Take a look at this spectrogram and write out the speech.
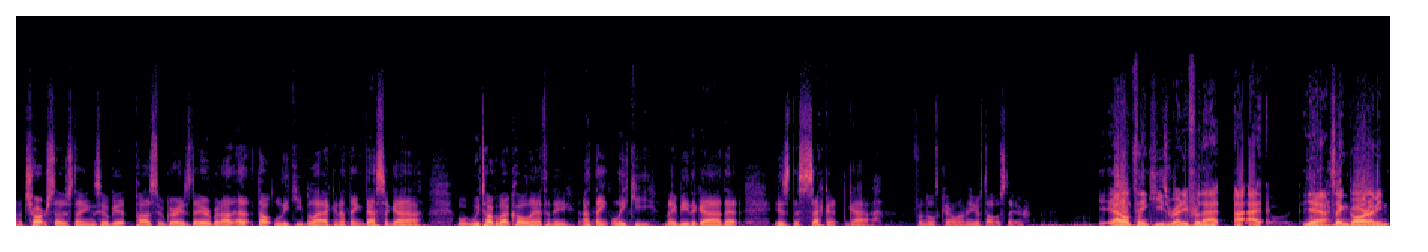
uh, charts those things, he'll get positive grades there. But I, I, thought Leaky Black, and I think that's a guy. We talk about Cole Anthony. I think Leaky may be the guy that is the second guy for North Carolina. Your thoughts there? I don't think he's ready for that. I, I yeah, second guard. I mean,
